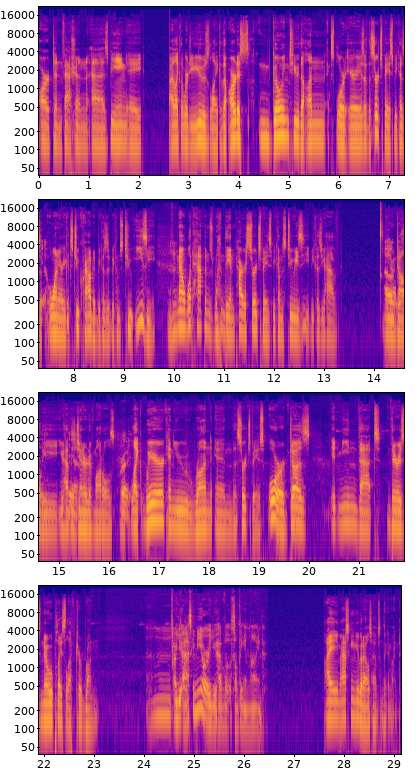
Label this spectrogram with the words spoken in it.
art and fashion as being a, I like the word you used, like the artists going to the unexplored areas of the search space because one area gets too crowded because it becomes too easy. Mhm. Now, what happens when the entire search space becomes too easy because you have, you Oh, know, DALL-E, you have Yeah. these generative models Right. like where can you run in the search space or does it mean that there is no place left to run Mm, are you asking me or you have something in mind? i'm asking you but i also have something in mind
